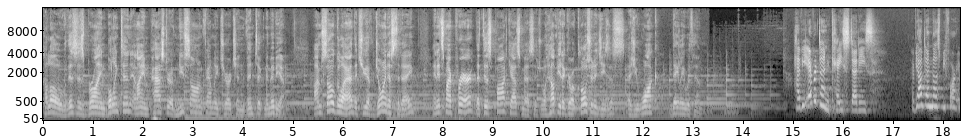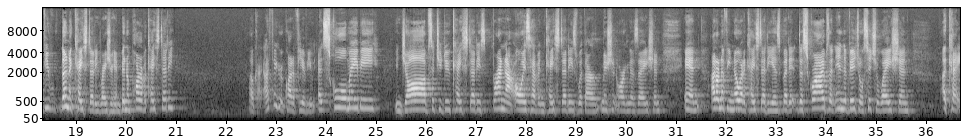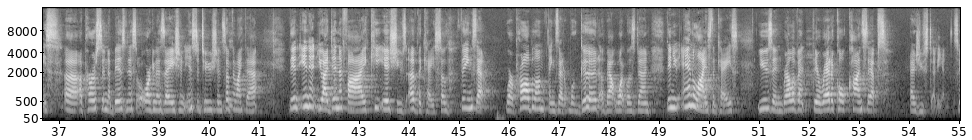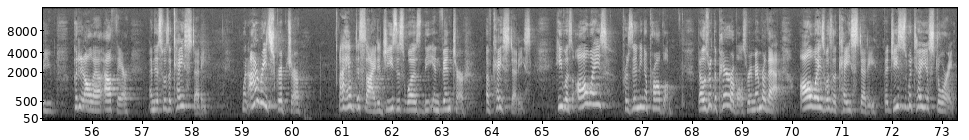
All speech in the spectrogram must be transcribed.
Hello, this is Brian Bullington, and I am pastor of New Song Family Church in Windhoek, Namibia. I'm so glad that you have joined us today, and it's my prayer that this podcast message will help you to grow closer to Jesus as you walk daily with Him. Have you ever done case studies? Have y'all done those before? If you've done a case study, raise your hand. Been a part of a case study? Okay, I figured quite a few of you. At school, maybe, in jobs that you do case studies. Brian and I are always having case studies with our mission organization. And I don't know if you know what a case study is, but it describes an individual situation, a case, uh, a person, a business, or organization, institution, something like that. Then in it, you identify key issues of the case. So things that were a problem, things that were good about what was done. Then you analyze the case using relevant theoretical concepts as you study it. So you put it all out there, and this was a case study. When I read scripture, I have decided Jesus was the inventor of case studies. He was always presenting a problem. Those were the parables, remember that. Always was a case study that Jesus would tell you a story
